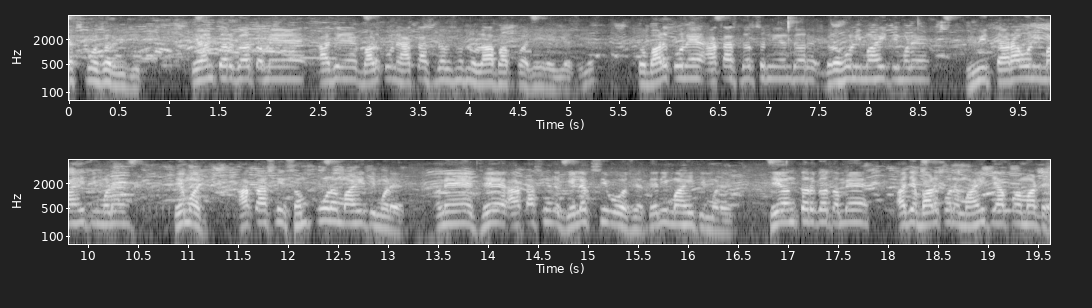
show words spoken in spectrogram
એક્સપોઝર વિઝિટ એ અંતર્ગત અમે આજે બાળકોને આકાશ દર્શનનો લાભ આપવા જઈ રહ્યા છીએ. તો બાળકોને આકાશ દર્શનની અંદર ગ્રહોની માહિતી મળે, વિવિધ તારાઓની માહિતી મળે, તેમજ આકાશની સંપૂર્ણ માહિતી મળે. અને જે આકાશની અંદર ગેલેક્સીઓ છે, તેની માહિતી મળે. તે અંતર્ગત અમે આજે બાળકોને માહિતી આપવા માટે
